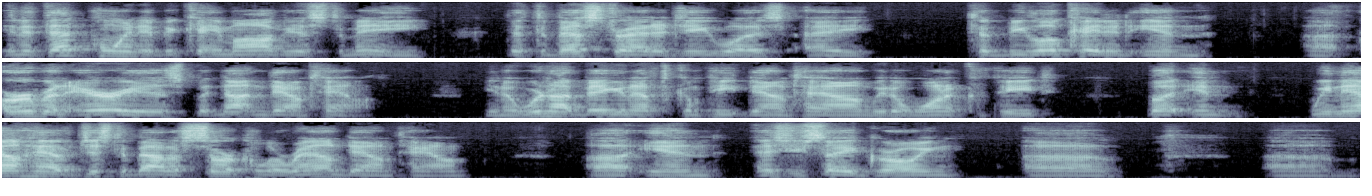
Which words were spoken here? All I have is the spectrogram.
And at that point, it became obvious to me that the best strategy was a to be located in uh, urban areas, but not in downtown. You know, we're not big enough to compete downtown. We don't want to compete, but in we now have just about a circle around downtown uh, in, as you say, growing, uh, um,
